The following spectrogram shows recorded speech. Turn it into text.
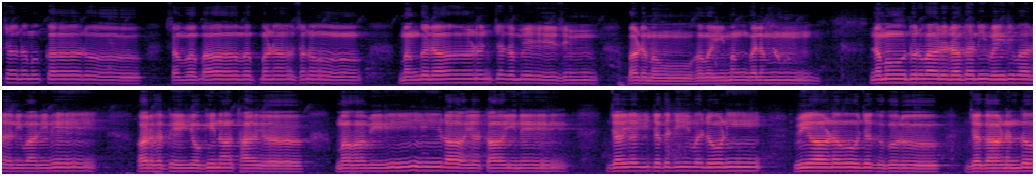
एषो पञ्चनमुकारो, सर्वभावपणासनो, मङ्गलाणं च समेशिं पडमौ हवै मङ्गलम् नमो दुर्वाररगनिवैरिवारनिवारिणे अर्हते योगिनाथाय महावीराय तायिने। जयै जगजीवजोणि वियाणो जगगुरु जगानन्दो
